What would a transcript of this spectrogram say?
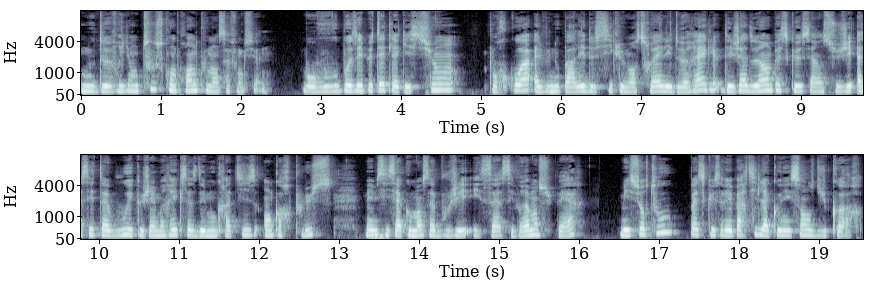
nous devrions tous comprendre comment ça fonctionne. Bon, vous vous posez peut-être la question pourquoi elle veut nous parler de cycle menstruel et de règles? Déjà de un parce que c'est un sujet assez tabou et que j'aimerais que ça se démocratise encore plus, même si ça commence à bouger et ça c'est vraiment super. Mais surtout parce que ça fait partie de la connaissance du corps.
